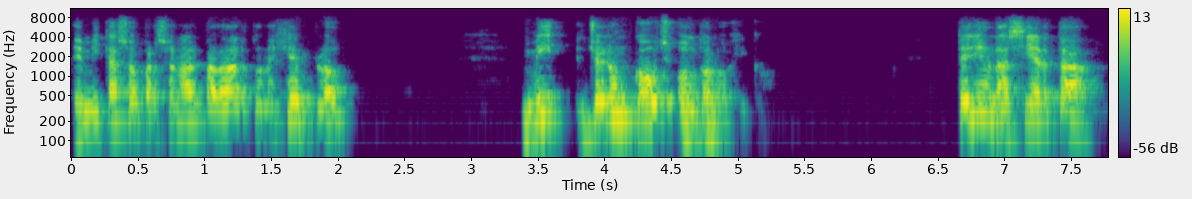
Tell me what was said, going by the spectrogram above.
en mi caso personal, para darte un ejemplo, mi, yo era un coach ontológico. Tenía una cierta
